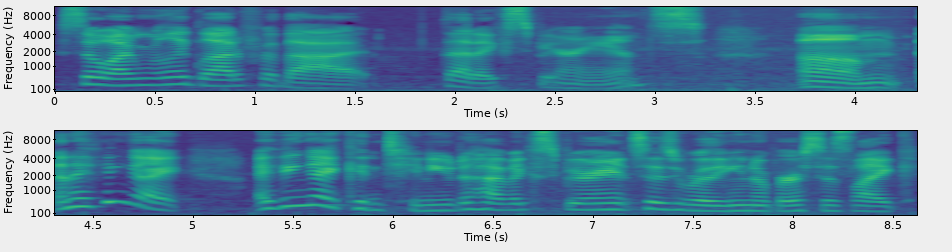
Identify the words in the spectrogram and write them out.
So I'm really glad for that that experience. Um, and I think I I think I continue to have experiences where the universe is like,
